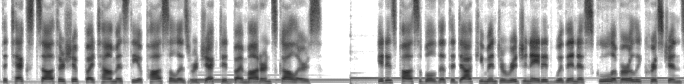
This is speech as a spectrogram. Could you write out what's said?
The text's authorship by Thomas the Apostle is rejected by modern scholars. It is possible that the document originated within a school of early Christians,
